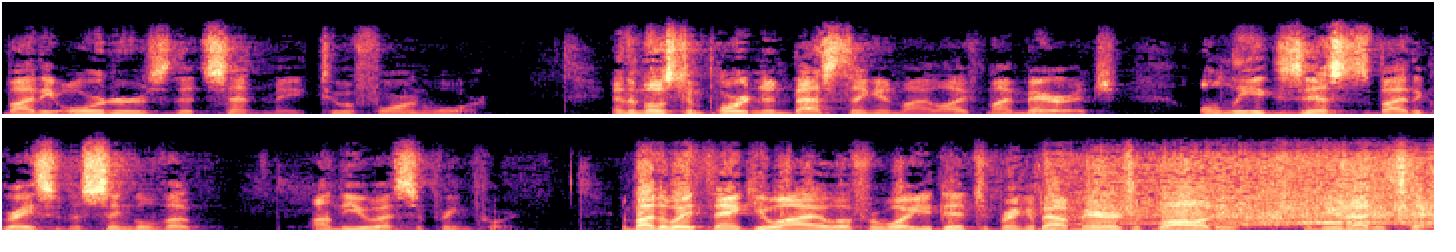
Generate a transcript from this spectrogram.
by the orders that sent me to a foreign war. And the most important and best thing in my life, my marriage, only exists by the grace of a single vote on the U.S. Supreme Court. And by the way, thank you, Iowa, for what you did to bring about marriage equality in the United States.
